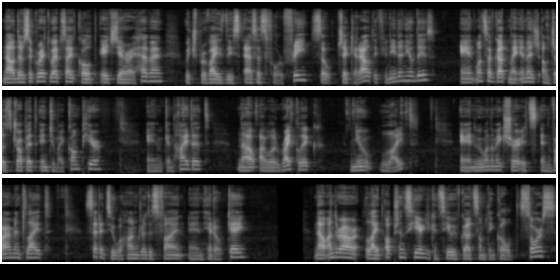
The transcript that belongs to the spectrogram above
Now there's a great website called HDRI Heaven, which provides these assets for free, so check it out if you need any of these. And once I've got my image, I'll just drop it into my comp here, and we can hide it. Now I will right click, new light, and we wanna make sure it's environment light, set it to 100 is fine, and hit OK. Now under our light options here, you can see we've got something called source,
